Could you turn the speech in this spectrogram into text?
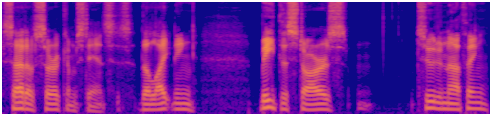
set of circumstances. The Lightning beat the Stars 2 to nothing.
